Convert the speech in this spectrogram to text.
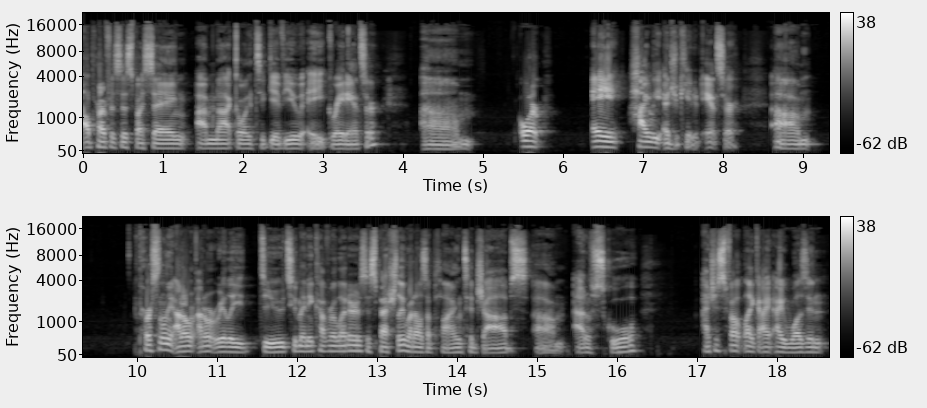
I'll preface this by saying I'm not going to give you a great answer, um, or a highly educated answer. Um, personally i don't i don't really do too many cover letters especially when i was applying to jobs um, out of school. I just felt like I, I, wasn't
